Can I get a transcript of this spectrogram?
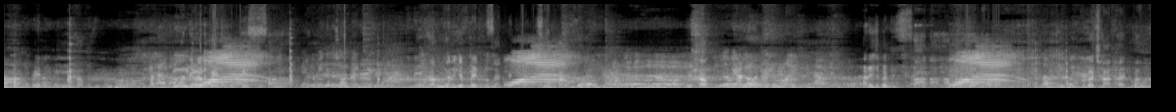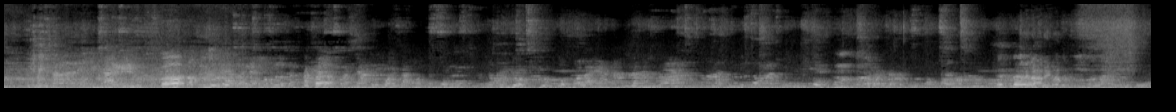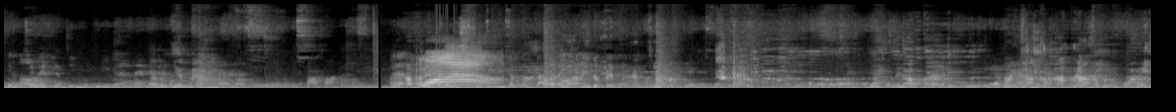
ร้านเบลินี่ครับกำลังดีอันเลนี้ยก็เป็นพิซซ่าอยากจะมีช้อนมาให้นี่ครับอันนี้จะเป็นแซนด์วิชแฮมชีสผักโขมนี่ครับเพื่อไปอร่อย อันนี้จะเป็นพิซซ่าน้าฮาวายเอียนครับแล้วก็ชาไทยปั่นเบอร์เบอร์สัญญาทุกบริษัทหมดทั้งหมดถ้าคุณหยุดหยุดส่งเมื่อไหร่อะนะจะมีแค่ห้าชีวิตเท่านั้นที่ติดส่งอืมแล้วบริษัทจะถูกฟ้องต่อใช้ได้เลยครับเรื่องต่อเลขจริงๆมาคุยกันในในละเอียดในข้าวช้อนกับนี่ครับอันนี้เป็นพิซซ่าแล้วก็อันนี้จะเป็นแฮมชีสผักโขม นี่ครับหลายชั้นครับผักย่างครับขนมปันี้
